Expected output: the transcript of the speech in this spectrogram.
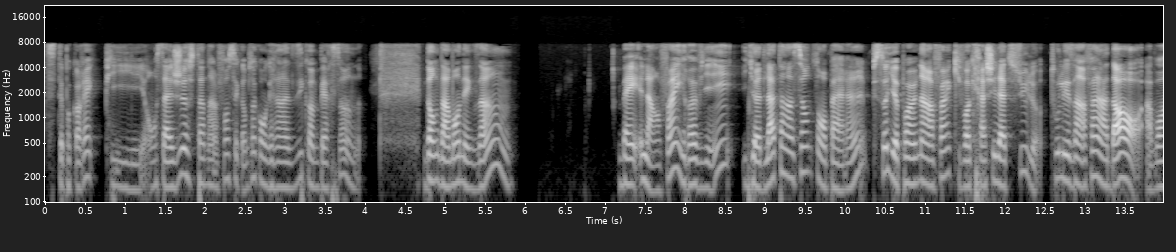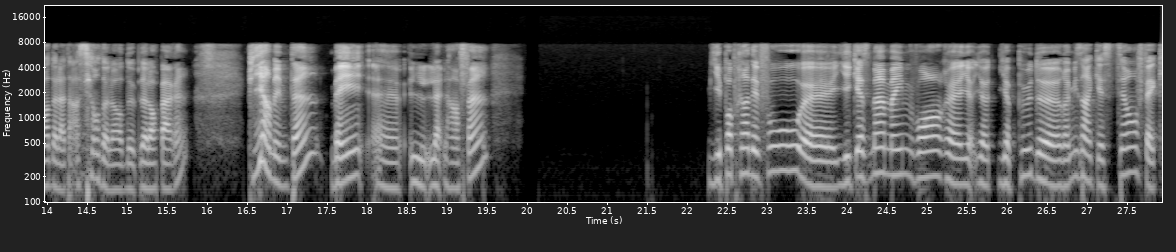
c'était pas correct, puis on s'ajuste. Hein, dans le fond, c'est comme ça qu'on grandit comme personne. Donc, dans mon exemple, ben, l'enfant, il revient, il a de l'attention de son parent, puis ça, il n'y a pas un enfant qui va cracher là-dessus, là. Tous les enfants adorent avoir de l'attention de, de, leurs parents. Puis en même temps, ben, euh, l'enfant, il n'est pas pris en défaut, euh, il est quasiment même voir, euh, il, y a, peu de remise en question, fait que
